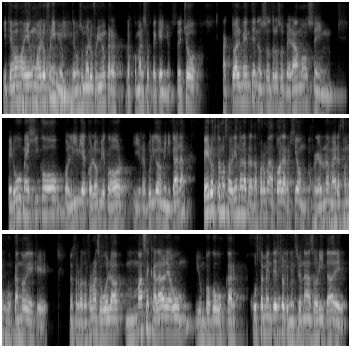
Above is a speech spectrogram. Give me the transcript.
y tenemos ahí un modelo freemium. Tenemos un modelo freemium para los comercios pequeños. De hecho, actualmente nosotros operamos en Perú, México, Bolivia, Colombia, Ecuador y República Dominicana, pero estamos abriendo la plataforma a toda la región, porque de alguna manera estamos buscando que nuestra plataforma se vuelva más escalable aún y un poco buscar justamente esto que mencionas ahorita de,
